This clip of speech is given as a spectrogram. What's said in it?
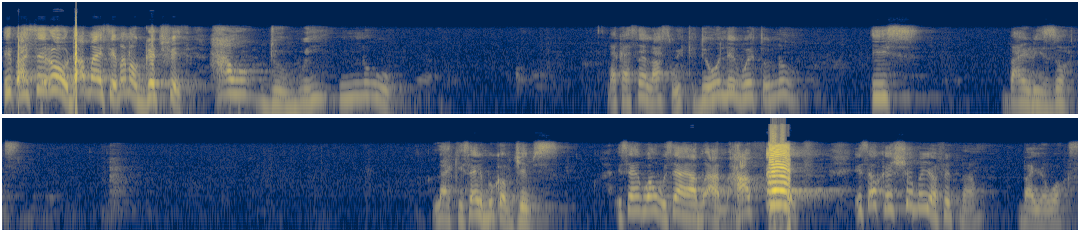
If I say, oh, that man is a man of great faith, how do we know? Like I said last week, the only way to know is by results. Like he said in the book of James, he said, when we say, I, have faith, he said, okay, show me your faith now by your works.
